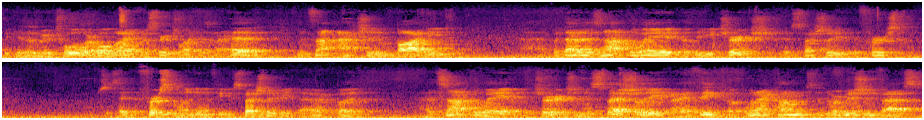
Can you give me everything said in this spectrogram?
because as we're told our whole life, our spiritual life is in our head and it's not actually embodied. Uh, but that is not the way that the church, especially the first should say the first millennium, if you especially read that, but it's not the way of the church. And especially, I think when I come to the Dormition fast,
